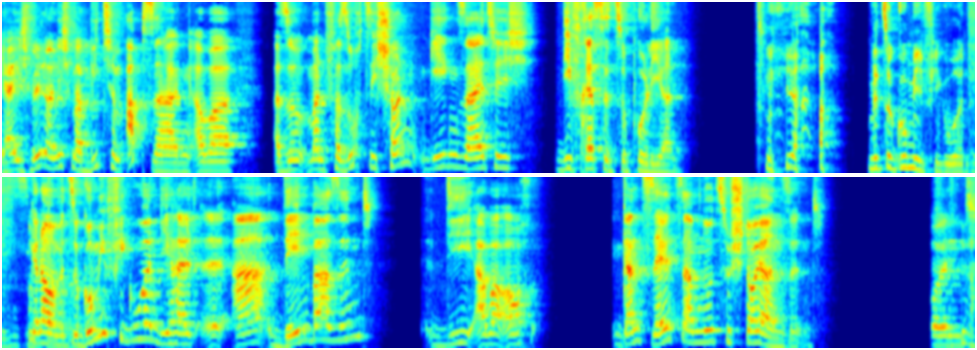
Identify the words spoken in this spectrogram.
Ja, ich will noch nicht mal Beat'em Up sagen, aber also man versucht sich schon gegenseitig die Fresse zu polieren. ja, mit so Gummifiguren. So Genau, mit so Gummifiguren, die halt äh, A, dehnbar sind, die aber auch ganz seltsam nur zu steuern sind. Und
